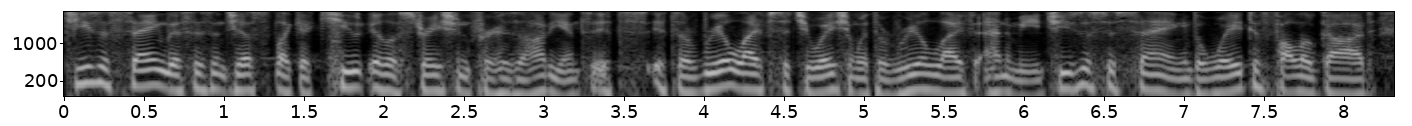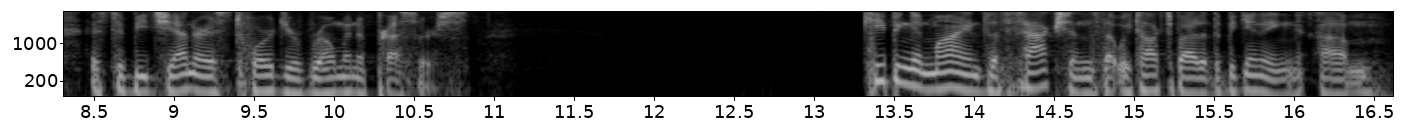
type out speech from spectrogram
Jesus saying this isn't just like a cute illustration for his audience. It's, it's a real life situation with a real life enemy. Jesus is saying the way to follow God is to be generous toward your Roman oppressors. Keeping in mind the factions that we talked about at the beginning, um,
